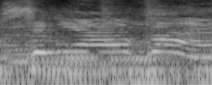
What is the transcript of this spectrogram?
Send me out fine.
